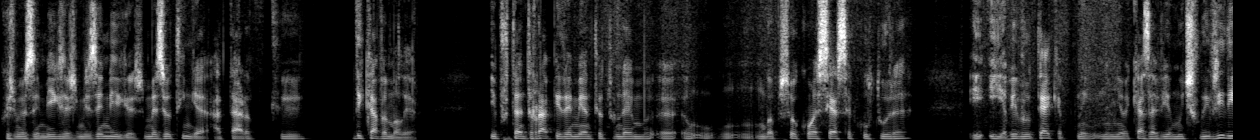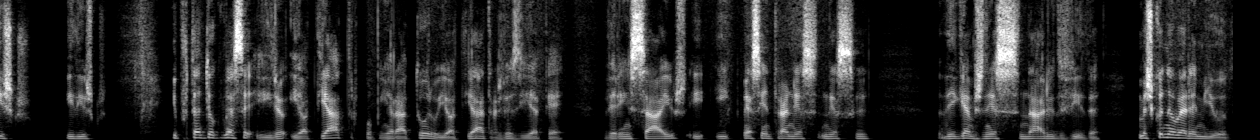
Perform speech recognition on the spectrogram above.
Com os meus amigos e as minhas amigas. Mas eu tinha à tarde que dedicava-me a ler. E, portanto, rapidamente eu tornei-me um- uma pessoa com acesso à cultura e, e a biblioteca, porque na minha casa havia muitos livros e discos. E discos. E, portanto, eu começo a ir, ir ao teatro, punho era ator, eu ia ao teatro, às vezes ia até ver ensaios e, e começo a entrar nesse, nesse, digamos, nesse cenário de vida. Mas quando eu era miúdo,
